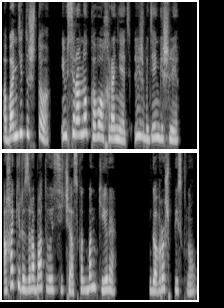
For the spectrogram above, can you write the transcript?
А бандиты что? Им все равно кого охранять, лишь бы деньги шли. А хакеры зарабатывают сейчас, как банкиры». Гаврош пискнул.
